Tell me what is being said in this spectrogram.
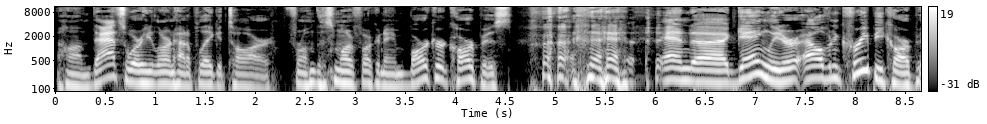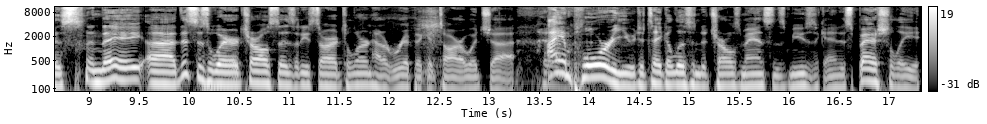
Um, that's where he learned how to play guitar from this motherfucker named Barker Karpis and uh, gang leader Alvin Creepy Karpis. And they, uh, this is where Charles says that he started to learn how to rip a guitar. Which uh, I implore you to take a listen to Charles Manson's music, and especially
